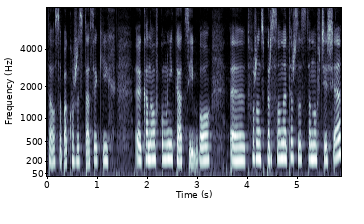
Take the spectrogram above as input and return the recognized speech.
ta osoba korzysta, z jakich e, kanałów komunikacji, bo e, tworząc personę też zastanówcie się,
